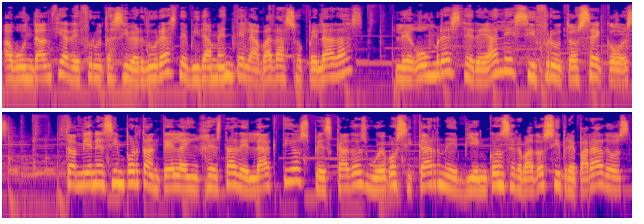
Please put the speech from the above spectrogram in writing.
abundancia de frutas y verduras debidamente lavadas o peladas, legumbres, cereales y frutos secos. También es importante la ingesta de lácteos, pescados, huevos y carne bien conservados y preparados,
